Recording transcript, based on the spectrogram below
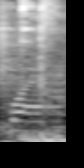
square.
